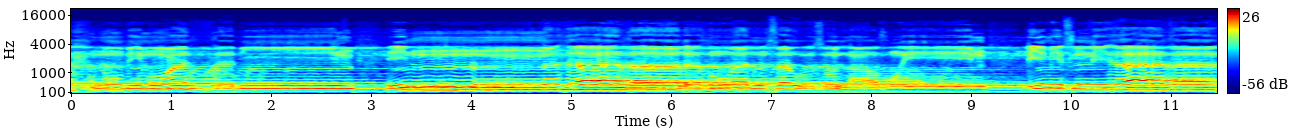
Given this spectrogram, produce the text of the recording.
نحن بمعذبين. إن هذا لهو الفوز العظيم. لمثل هذا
